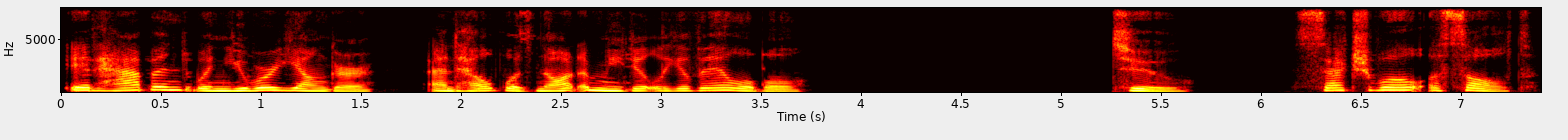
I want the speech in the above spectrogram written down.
It happened when you were younger and help was not immediately available. 2. Sexual assault.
